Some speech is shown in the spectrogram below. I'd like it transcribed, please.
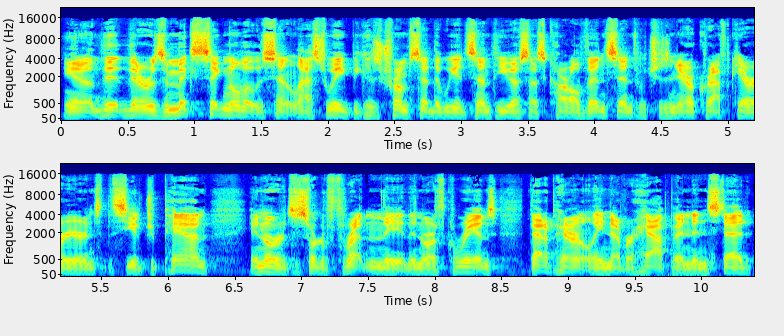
you know th- there was a mixed signal that was sent last week because Trump said that we had sent the USS Carl Vinson, which is an aircraft carrier, into the Sea of Japan in order to sort of threaten the, the North Koreans. That apparently never happened. Instead,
